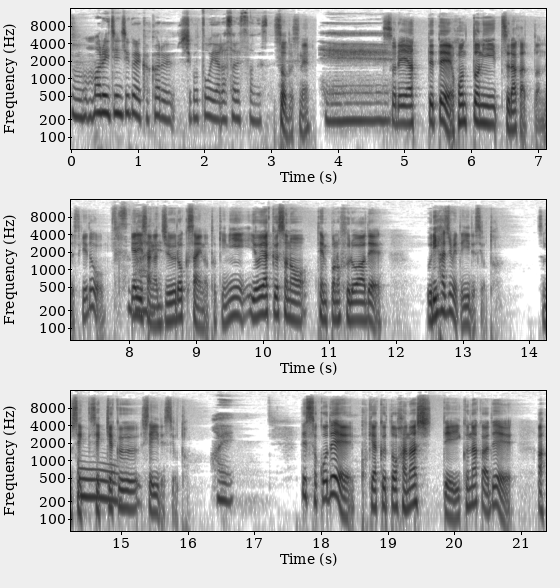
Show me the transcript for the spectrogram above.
丸1日ぐらいかかる仕事をやらされてたんです。そうですね。へえ。それやってて、本当に辛かったんですけど、ギャリーさんが16歳の時に、ようやくその店舗のフロアで、売り始めていいですよと。その接客していいですよと。はい。で、そこで顧客と話していく中で、あ、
